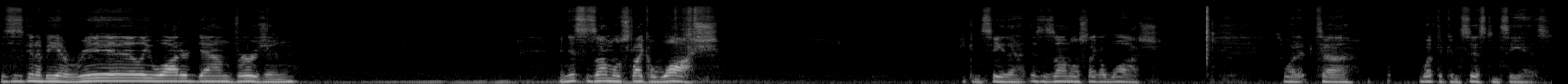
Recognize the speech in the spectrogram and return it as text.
This is going to be a really watered down version. And this is almost like a wash. You can see that. This is almost like a wash. It's what it uh, what the consistency is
